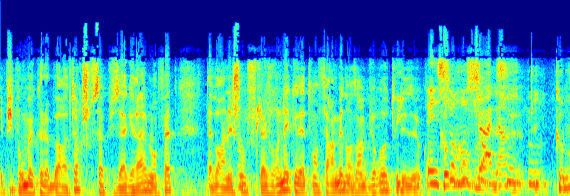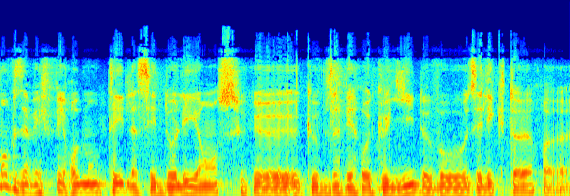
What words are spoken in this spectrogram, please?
Et puis pour mes collaborateurs, je trouve ça plus agréable en fait d'avoir un échange toute la journée que d'être enfermé dans un bureau tous les deux. Et comment, vous, comment vous avez fait remonter là, ces doléances que, que vous avez recueillies de vos électeurs euh,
